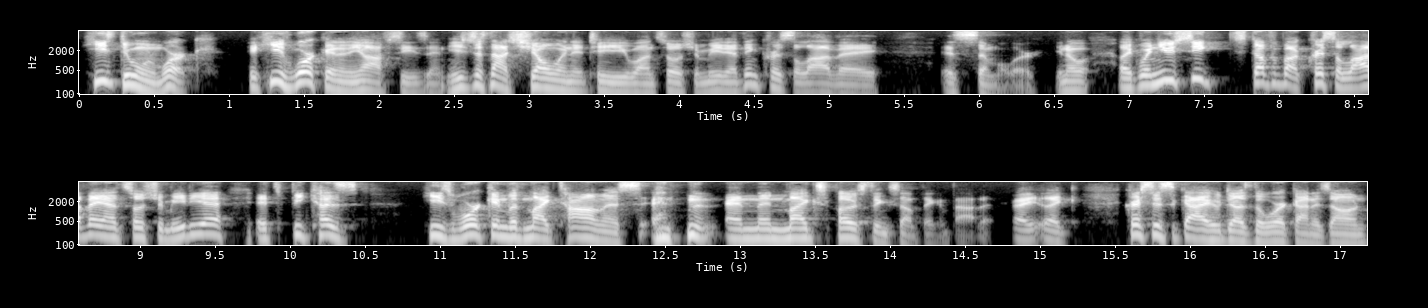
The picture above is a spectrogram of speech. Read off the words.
he's doing work. He's working in the offseason. He's just not showing it to you on social media. I think Chris Olave is similar. You know, like when you see stuff about Chris Olave on social media, it's because he's working with Mike Thomas and and then Mike's posting something about it, right? Like Chris is the guy who does the work on his own.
